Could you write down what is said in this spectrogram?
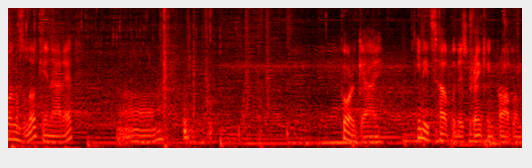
one's looking at it. Ah. Poor guy. He needs help with his drinking problem.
